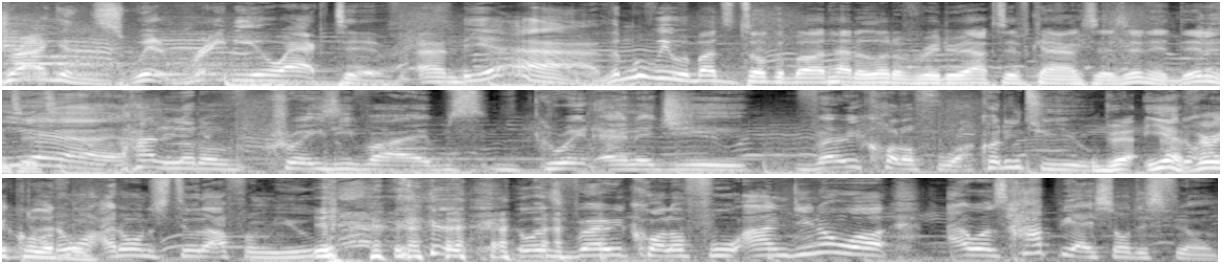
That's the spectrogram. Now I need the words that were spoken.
Dragons with Radioactive. And yeah, the movie we're about to talk about had a lot of radioactive characters in it, didn't it? Yeah, it had a lot of crazy vibes, great energy, very colorful, according to you. Ve- yeah, very I- I colourful. don't, I don't want to steal that from you. it was very colorful, and you know what? I was happy I saw this film.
